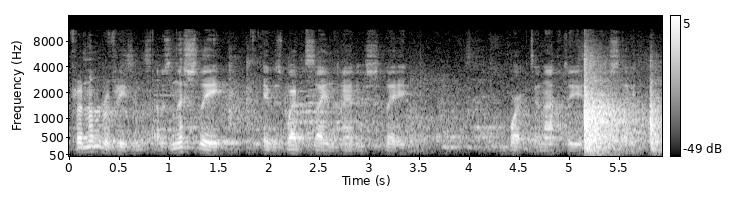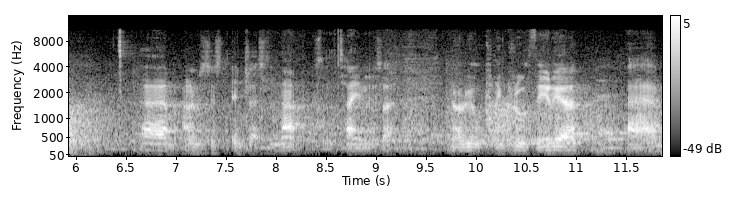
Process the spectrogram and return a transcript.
for a number of reasons. I was initially, it was web design I initially worked in after university. Um, and I was just interested in that because at the time it was a, you know, a real kind of growth area. Um,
